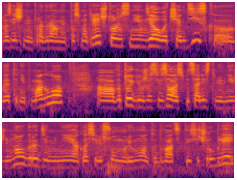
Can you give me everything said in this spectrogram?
различными программами посмотреть, что же с ним. Делала чек-диск, э, это не помогло. А, в итоге уже связалась с специалистами в Нижнем Новгороде. Мне огласили сумму ремонта 20 тысяч рублей.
